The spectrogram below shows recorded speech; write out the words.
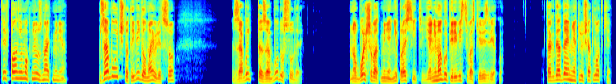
Ты вполне мог не узнать меня. Забудь, что ты видел мое лицо. Забыть-то забуду, сударь. Но большего от меня не просите. Я не могу перевести вас через реку. Тогда дай мне ключ от лодки,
